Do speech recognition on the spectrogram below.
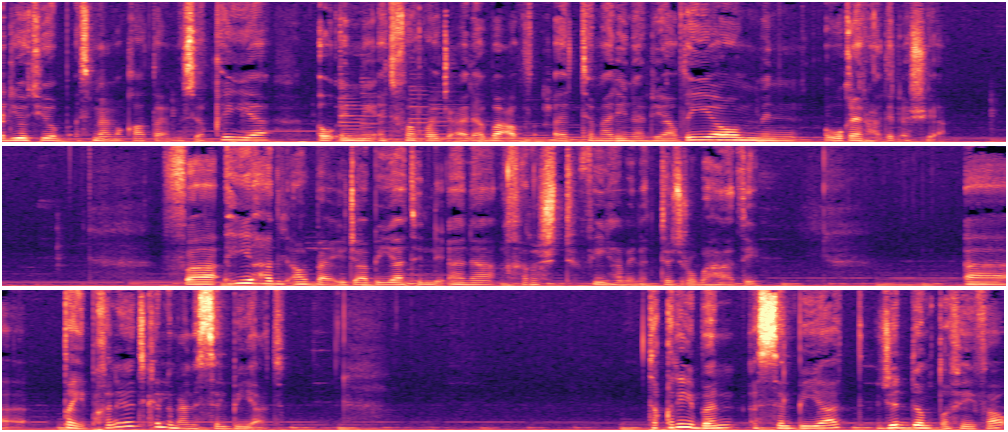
اليوتيوب أسمع مقاطع موسيقية أو إني أتفرج على بعض التمارين الرياضية ومن وغير هذه الأشياء فهي هذه الأربع إيجابيات اللي أنا خرجت فيها من التجربة هذه. آه طيب خلينا نتكلم عن السلبيات. تقريبا السلبيات جدا طفيفة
